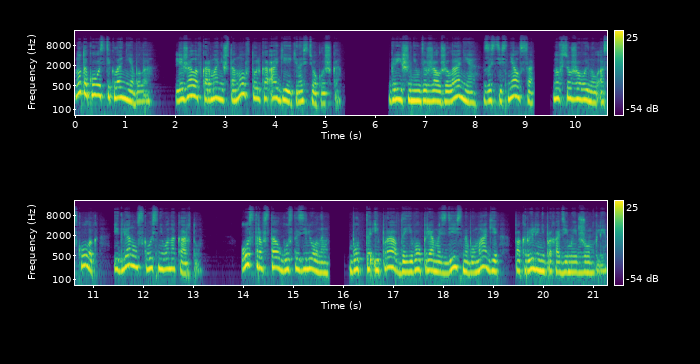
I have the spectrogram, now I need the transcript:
Но такого стекла не было. Лежало в кармане штанов только Агейкино стеклышко. Гриша не удержал желания, застеснялся, но все же вынул осколок и глянул сквозь него на карту. Остров стал густо-зеленым, будто и правда его прямо здесь, на бумаге, покрыли непроходимые джунгли.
